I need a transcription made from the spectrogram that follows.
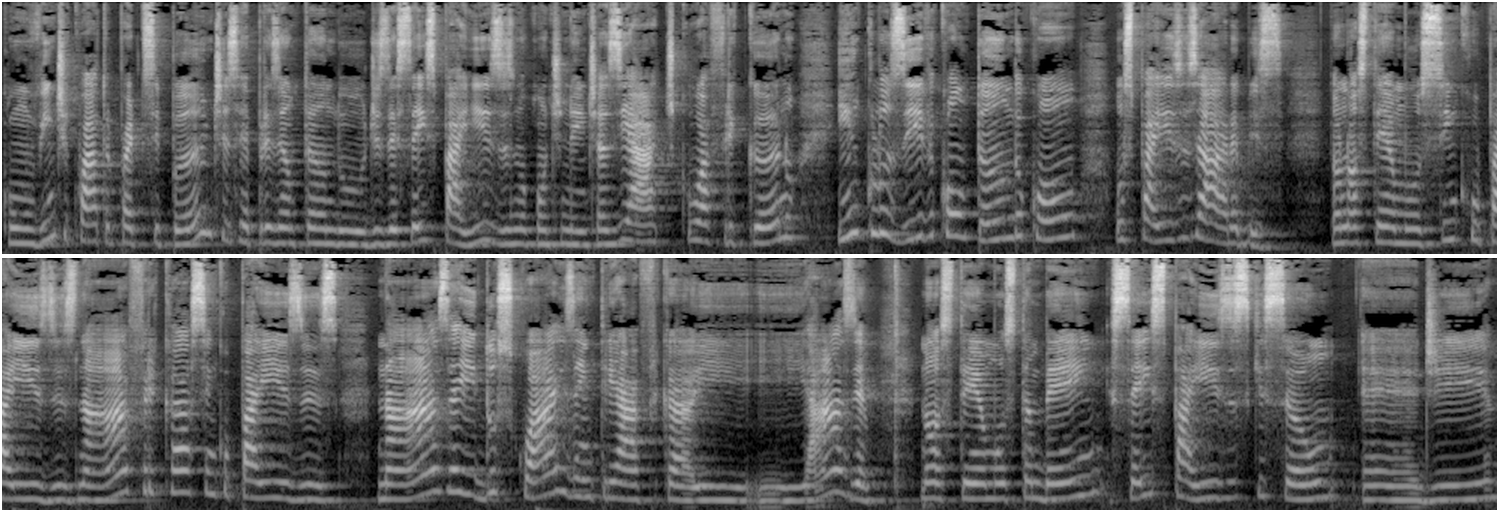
com 24 participantes representando 16 países no continente asiático, africano, inclusive contando com os países árabes. Então, nós temos cinco países na África, cinco países na Ásia, e dos quais, entre África e, e Ásia, nós temos também seis países que são é, de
